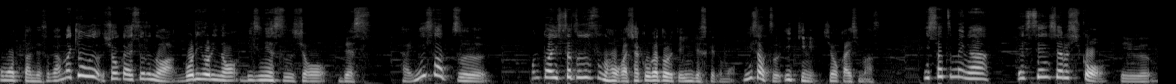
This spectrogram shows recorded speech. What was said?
思ったんですが、まあ今日紹介するのはゴリゴリのビジネス書です。はい、2冊本当は1冊ずつの方が尺が取れていいんですけども、2冊一気に紹介します。1冊目が、エッセンシャル思考っていう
